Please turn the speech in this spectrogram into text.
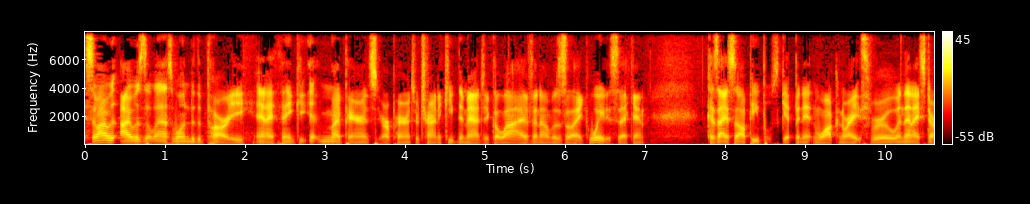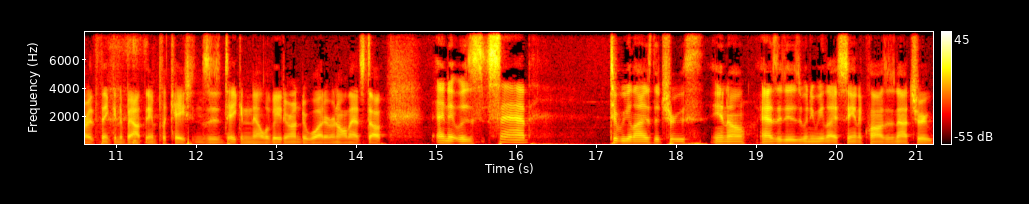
So I was I was the last one to the party, and I think my parents, our parents, were trying to keep the magic alive, and I was like, wait a second, because I saw people skipping it and walking right through, and then I started thinking about the implications of taking an elevator underwater and all that stuff, and it was sad to realize the truth, you know, as it is when you realize Santa Claus is not true,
